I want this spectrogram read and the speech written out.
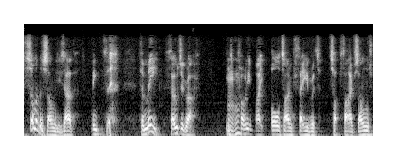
some of the songs he's had. I mean, for me, "Photograph" is Mhm. probably my all-time favorite top five songs.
